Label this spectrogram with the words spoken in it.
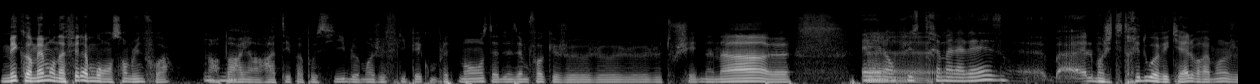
Mais quand même, on a fait l'amour ensemble une fois. Alors Mhm. pareil, un raté pas possible. Moi, je flippais complètement. C'était la deuxième fois que je, je, je- je touchais nana. euh, Elle, en euh, plus, très mal à l'aise. Bah, elle- moi, j'étais très doux avec elle. Vraiment, je,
